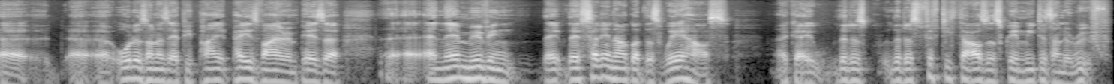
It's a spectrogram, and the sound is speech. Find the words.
uh, uh, uh, orders on his app, he pay, pays via M-Pesa, uh, and they're moving. They, they've suddenly now got this warehouse, okay, that is that is fifty thousand square meters under roof,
